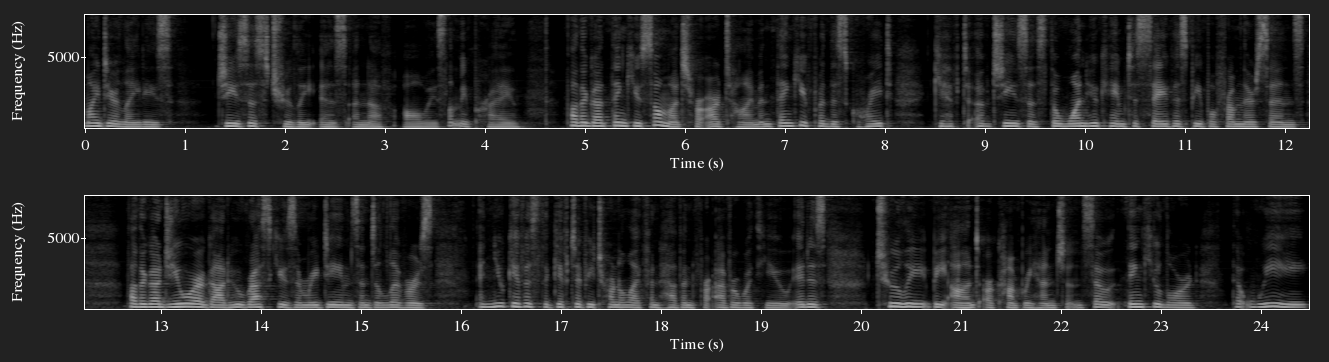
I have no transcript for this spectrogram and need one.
My dear ladies, Jesus truly is enough always. Let me pray. Father God, thank you so much for our time and thank you for this great gift of Jesus, the one who came to save his people from their sins. Father God, you are a God who rescues and redeems and delivers, and you give us the gift of eternal life in heaven forever with you. It is truly beyond our comprehension. So thank you, Lord, that we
